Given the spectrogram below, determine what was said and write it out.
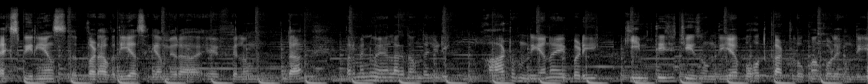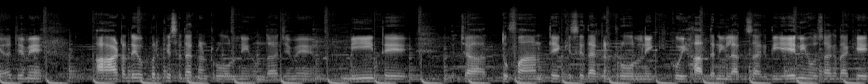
ਐਕਸਪੀਰੀਅੰਸ ਬੜਾ ਵਧੀਆ ਸੀਗਾ ਮੇਰਾ ਇਹ ਫਿਲਮ ਦਾ। ਪਰ ਮੈਨੂੰ ਐਂ ਲੱਗਦਾ ਹੁੰਦਾ ਜਿਹੜੀ ਆਰਟ ਹੁੰਦੀ ਆ ਨਾ, ਇਹ ਬੜੀ ਕੀਮਤੀ ਜਿਹੀ ਚੀਜ਼ ਹੁੰਦੀ ਆ, ਬਹੁਤ ਘੱਟ ਲੋਕਾਂ ਕੋਲੇ ਹੁੰਦੀ ਆ। ਜਿਵੇਂ ਆਰਟ ਦੇ ਉੱਪਰ ਕਿਸੇ ਦਾ ਕੰਟਰੋਲ ਨਹੀਂ ਹੁੰਦਾ, ਜਿਵੇਂ ਮੀਂਹ ਤੇ ਜਾਂ ਤੂਫਾਨ ਤੇ ਕਿਸੇ ਦਾ ਕੰਟਰੋਲ ਨਹੀਂ, ਕੋਈ ਹੱਦ ਨਹੀਂ ਲੱਗ ਸਕਦੀ। ਇਹ ਨਹੀਂ ਹੋ ਸਕਦਾ ਕਿ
